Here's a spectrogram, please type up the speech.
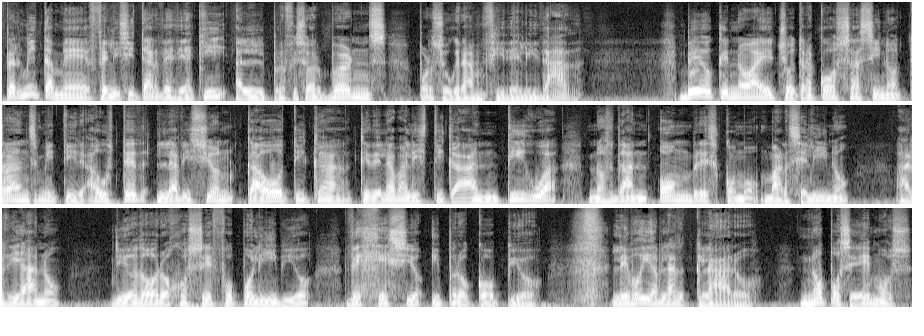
Permítame felicitar desde aquí al profesor Burns por su gran fidelidad. Veo que no ha hecho otra cosa sino transmitir a usted la visión caótica que de la balística antigua nos dan hombres como Marcelino, Arriano, Diodoro, Josefo, Polibio, Vegesio y Procopio. Le voy a hablar claro. No poseemos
